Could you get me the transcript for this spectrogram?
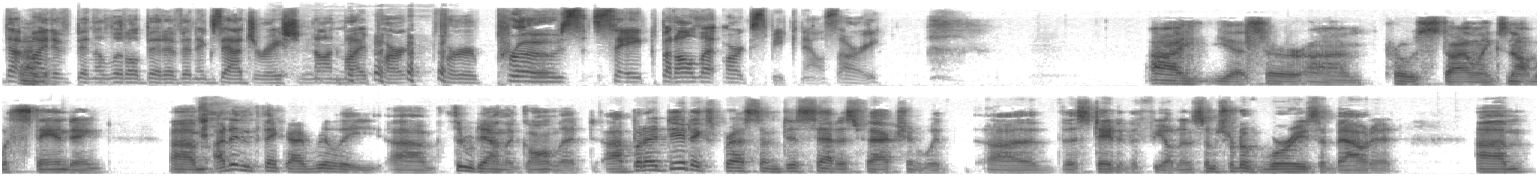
that might have been a little bit of an exaggeration on my part for prose sake, but I'll let Mark speak now. Sorry. I yes, her um, prose stylings notwithstanding, um, I didn't think I really uh, threw down the gauntlet, uh, but I did express some dissatisfaction with uh, the state of the field and some sort of worries about it. Um,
